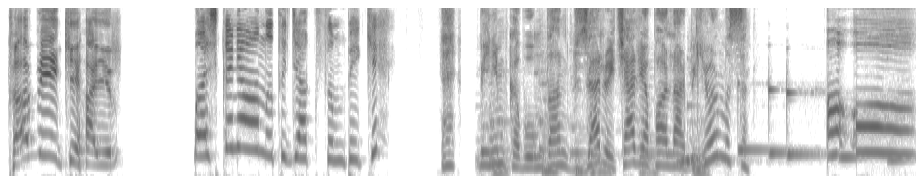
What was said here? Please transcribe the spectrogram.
Tabii ki hayır. Başka ne anlatacaksın peki? Heh, Benim kabuğumdan güzel reçel yaparlar biliyor musun? Aa,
